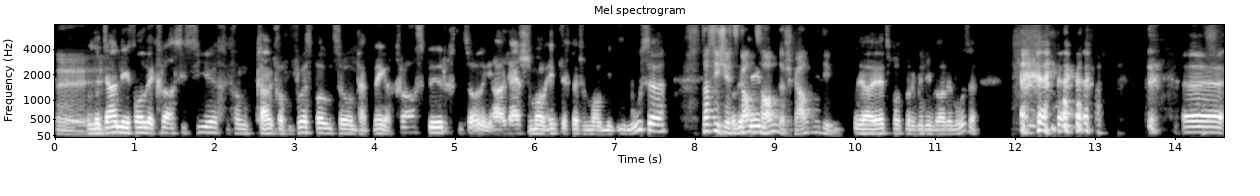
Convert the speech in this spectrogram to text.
Äh. Und der Gianni voll der krasse Sieg, ich habe keinen auf dem Fußball und so und hat mega krass gebürgt und so. Und ja, das erste Mal endlich dürfen wir mal mit ihm raus. Das ist jetzt ganz ihm, anders, gell, mit ihm? Ja, jetzt wird man mit ihm gar nicht raus. äh,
